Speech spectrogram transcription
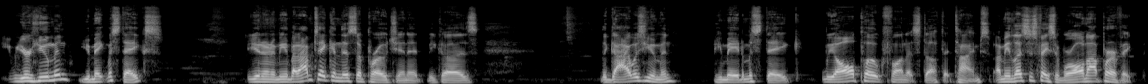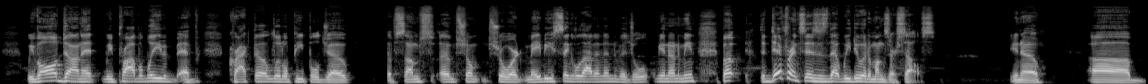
you're human, you make mistakes, you know what I mean. But I'm taking this approach in it because the guy was human, he made a mistake. We all poke fun at stuff at times. I mean, let's just face it, we're all not perfect. We've all done it. We probably have cracked a little people joke of some, of some sort, maybe singled out an individual, you know what I mean? But the difference is, is that we do it amongst ourselves, you know? Um,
